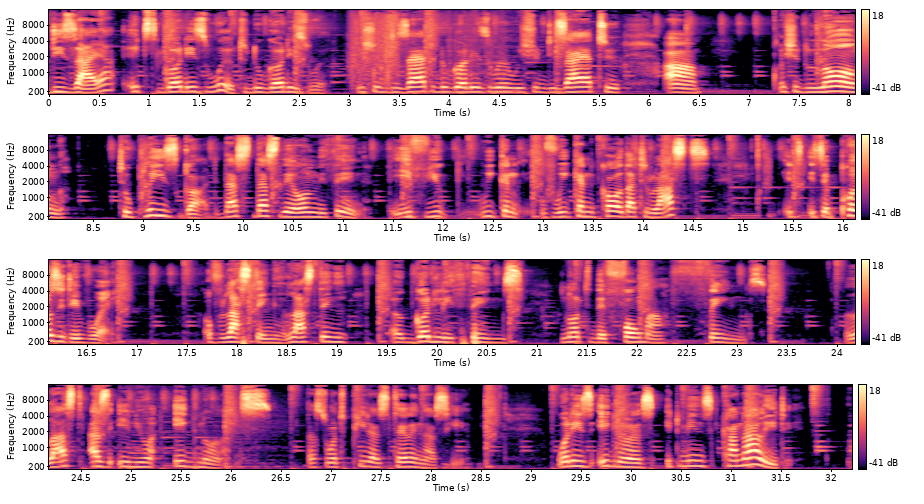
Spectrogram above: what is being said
desire, it's God's will to do God's will. We should desire to do God's will. We should desire to, um, we should long to please God. That's that's the only thing. If you we can if we can call that lusts, it's, it's a positive way of lasting, lasting uh, godly things, not the former things. Last as in your ignorance. That's what Peter is telling us here. What is ignorance? It means carnality.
